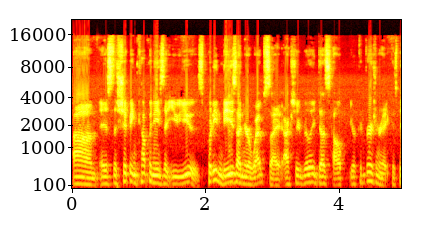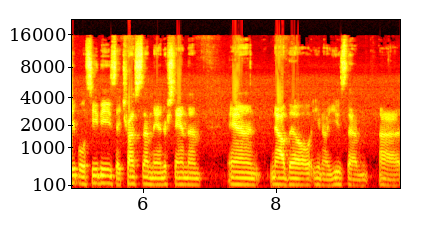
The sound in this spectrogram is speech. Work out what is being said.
Um, is the shipping companies that you use. Putting these on your website actually really does help your conversion rate because people will see these, they trust them, they understand them, and now they'll you know use them. Uh,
